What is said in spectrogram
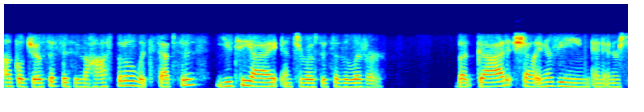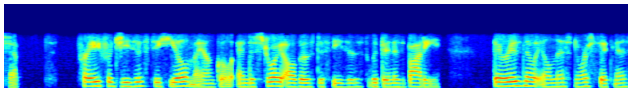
Uncle Joseph is in the hospital with sepsis, UTI, and cirrhosis of the liver. But God shall intervene and intercept. Pray for Jesus to heal my uncle and destroy all those diseases within his body. There is no illness nor sickness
